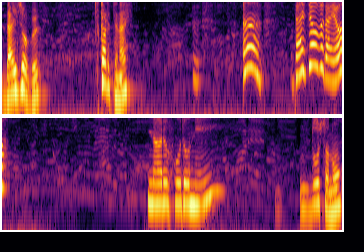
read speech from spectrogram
大丈夫？疲れてない？うん大丈夫だよなるほどね。どうしたの？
